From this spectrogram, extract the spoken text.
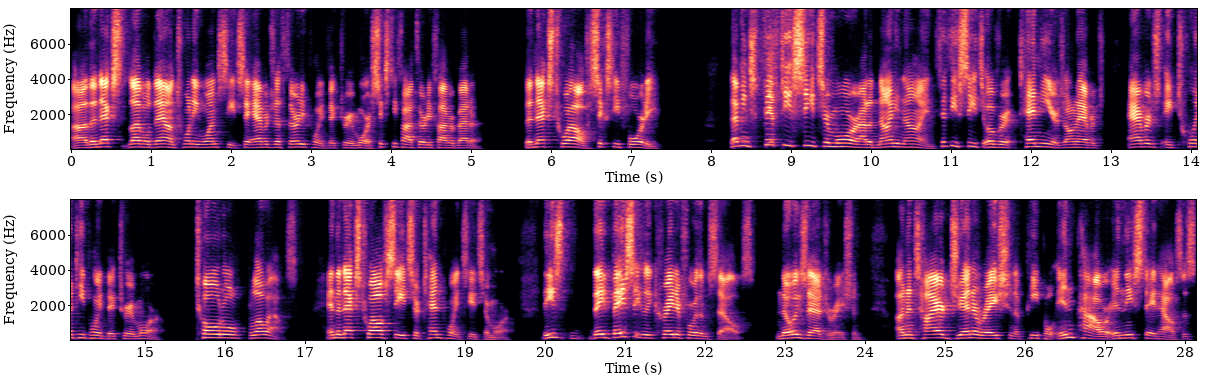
Uh, the next level down, 21 seats, they average a 30 point victory or more, 65 35 or better. The next 12, 60 40. That means 50 seats or more out of 99, 50 seats over 10 years on average, averaged a 20 point victory or more. Total blowouts. And the next 12 seats are 10 point seats or more. These, they basically created for themselves, no exaggeration, an entire generation of people in power in these state houses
